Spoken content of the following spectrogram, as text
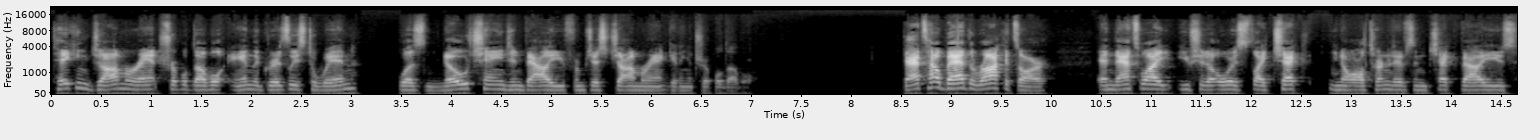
Taking Ja Morant triple double and the Grizzlies to win was no change in value from just Ja Morant getting a triple double. That's how bad the Rockets are, and that's why you should always like check you know alternatives and check values.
